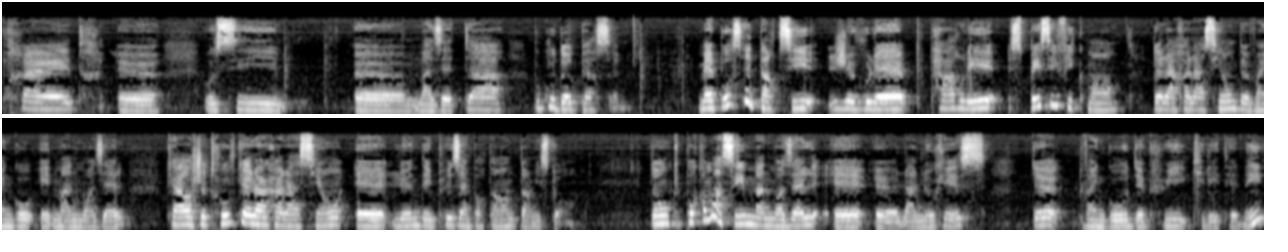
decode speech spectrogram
prêtre, euh, aussi euh, Mazetta, beaucoup d'autres personnes. Mais pour cette partie, je voulais parler spécifiquement de la relation de Van Gogh et Mademoiselle, car je trouve que leur relation est l'une des plus importantes dans l'histoire. Donc, pour commencer, Mademoiselle est la nourrice de Van Gogh depuis qu'il était né.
